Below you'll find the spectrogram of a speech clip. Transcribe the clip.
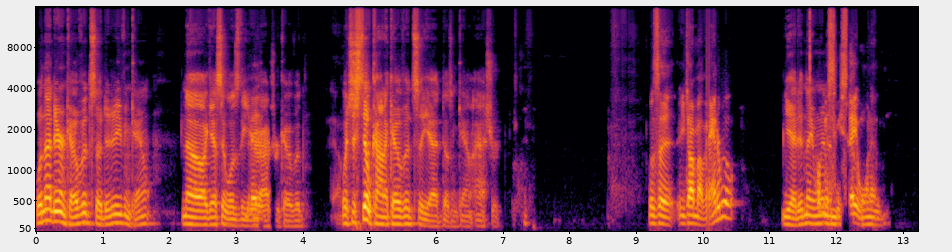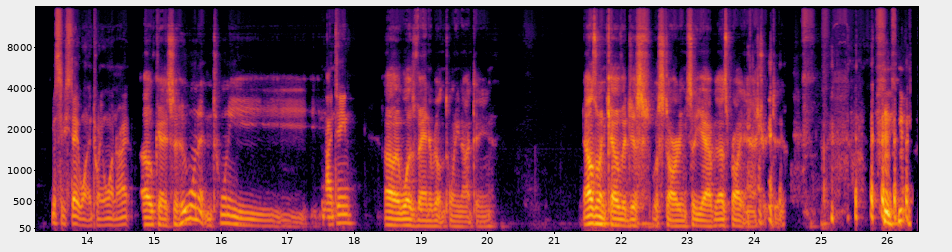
Wasn't that during COVID? So did it even count? No, I guess it was the year yeah. after COVID, yeah. which is still kind of COVID. So yeah, it doesn't count. Asher. Was it? Are you talking about Vanderbilt? Yeah, didn't they oh, win? Mississippi in- State won it. Mississippi State won in 21, right? Okay, so who won it in 2019? Oh, it was Vanderbilt in twenty nineteen. That was when COVID just was starting. So yeah, but that's probably an asterisk too.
